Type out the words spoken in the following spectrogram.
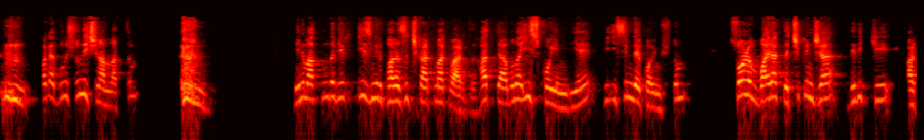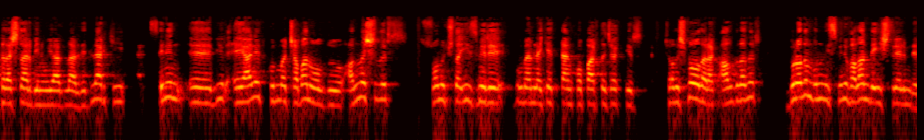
Fakat bunu şunun için anlattım. Benim aklımda bir İzmir parası çıkartmak vardı. Hatta buna İskoin diye bir isim de koymuştum. Sonra bu bayrak da çıkınca dedik ki arkadaşlar beni uyardılar dediler ki senin e, bir eyalet kurma çaban olduğu anlaşılır. Sonuçta İzmir'i bu memleketten kopartacak bir çalışma olarak algılanır. Duralım bunun ismini falan değiştirelim dedi.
